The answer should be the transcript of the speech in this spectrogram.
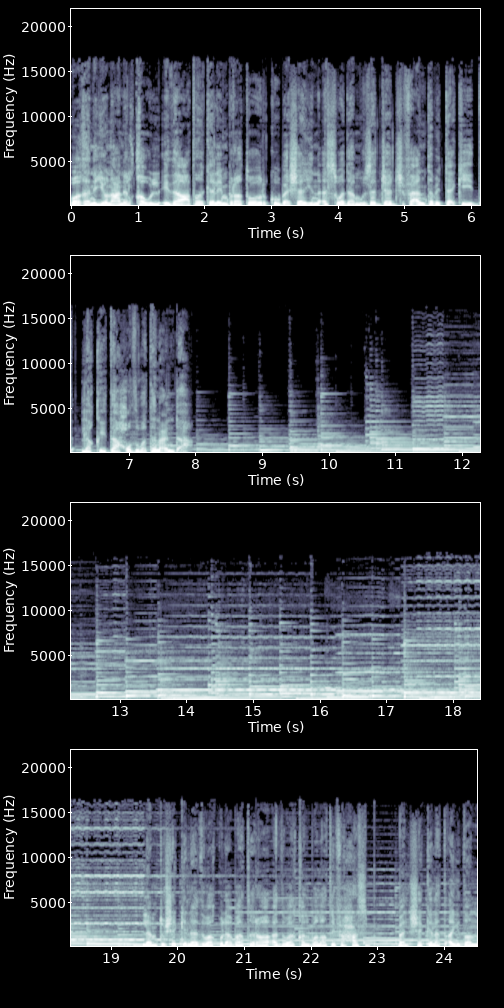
وغني عن القول إذا أعطاك الإمبراطور كوب شاي أسود مزجج فأنت بالتأكيد لقيت حظوة عنده. لم تشكل أذواق الأباطرة أذواق البلاط فحسب بل شكلت أيضا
